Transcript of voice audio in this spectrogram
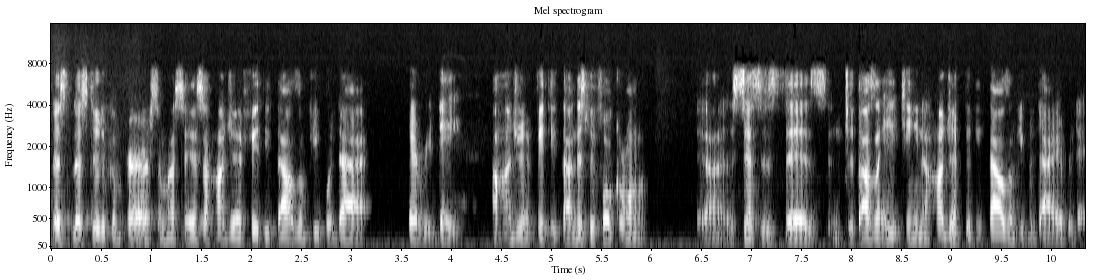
let's let's do the comparison. I say it's 150,000 people die every day. 150,000. This before Corona. Uh, census says in 2018, 150,000 people die every day.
